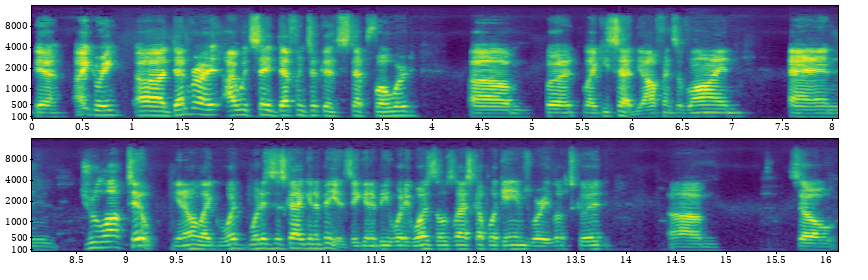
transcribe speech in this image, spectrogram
Yeah, I agree. Uh, Denver, I, I, would say, definitely took a step forward. Um, but like you said, the offensive line and Drew Lock too. You know, like what what is this guy going to be? Is he going to be what he was those last couple of games where he looked good? Um, so,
